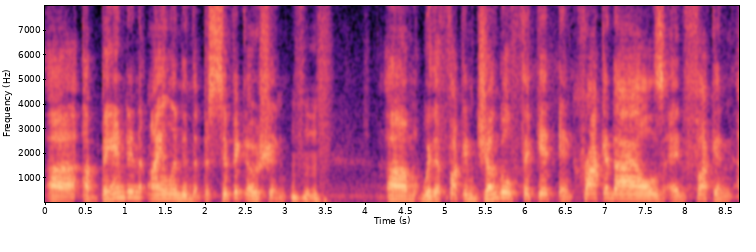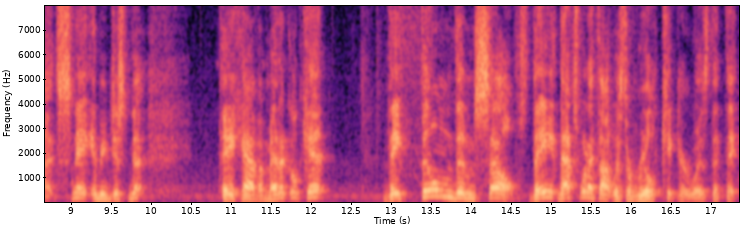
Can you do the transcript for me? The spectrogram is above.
uh, abandoned island in the Pacific Ocean. um, with a fucking jungle thicket and crocodiles and fucking uh, snake. I mean, just no- they have a medical kit. They film themselves. They that's what I thought was the real kicker was that they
